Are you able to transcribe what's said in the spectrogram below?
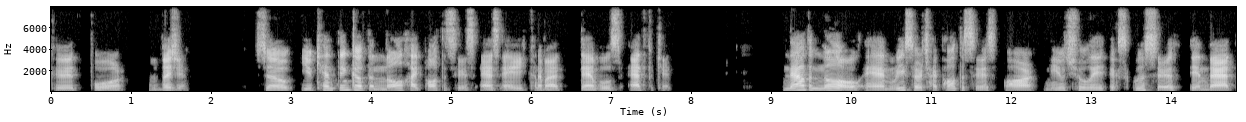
good for vision. So you can think of the null hypothesis as a kind of a devil's advocate. Now the null and research hypothesis are mutually exclusive in that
